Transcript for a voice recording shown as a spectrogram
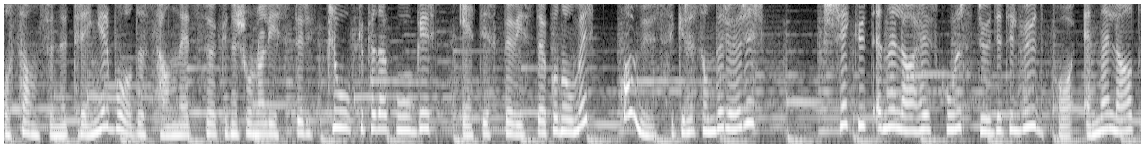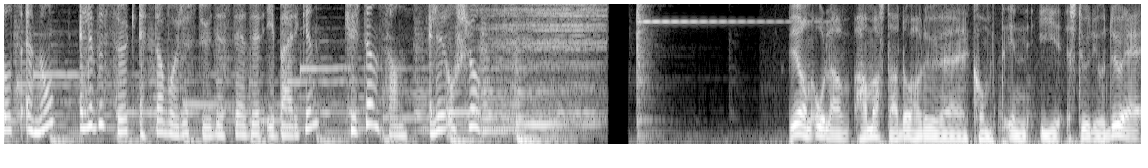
Og samfunnet trenger både sannhetssøkende journalister, kloke pedagoger, etisk bevisste økonomer og musikere som berører. Sjekk ut NLA-høyskolens studietilbud på nla.no, eller besøk et av våre studiesteder i Bergen, Kristiansand eller Oslo. Bjørn Olav Hammerstad, da har du eh, kommet inn i studio. Du er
